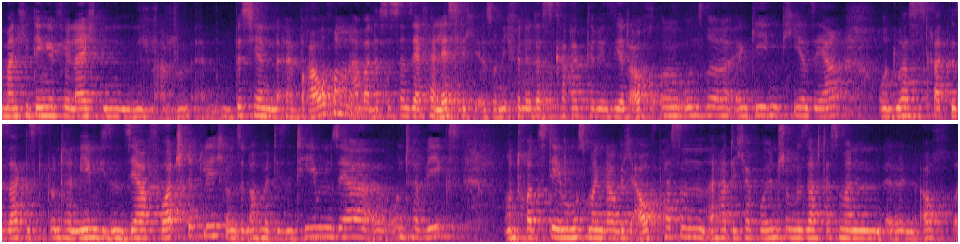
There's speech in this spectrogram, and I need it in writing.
manche Dinge vielleicht ein, ein bisschen äh, brauchen, aber dass es dann sehr verlässlich ist. Und ich finde, das charakterisiert auch äh, unsere Gegend hier sehr. Und du hast es gerade gesagt, es gibt Unternehmen, die sind sehr fortschrittlich und sind auch mit diesen Themen sehr äh, unterwegs. Und trotzdem muss man, glaube ich, aufpassen, hatte ich ja vorhin schon gesagt, dass man auch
